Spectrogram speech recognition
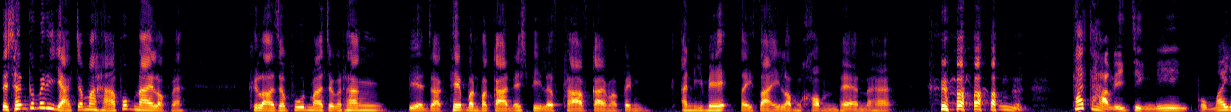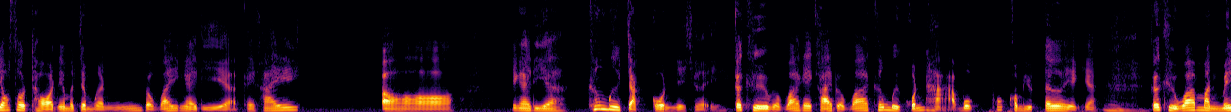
แต่ฉันก็ไม่ได้อยากจะมาหาพวกนายหรอกนะ คือเราอาจจะพูดมาจนกระทั่งเปลี่ยนจากเทพบรรพการ HP Lovecraft กลายมาเป็น อนิเมะใสๆลอมคอมแทนนะฮะอืมถ้าถามจริงๆนี่ ผมว่ายอกโซทอธเนี่ยมันจะเหมือนแบบว่ายังไงดีอะคล้ายๆเอ่อยังไงดีอะเครื่องมือจักรกลเฉยๆก็คือแบบว่าคล้าย ๆ แบบว่าเครื่องมือค้นหาพวกพวกคอมพิวเตอร์อย่างเงี้ยอืมก็คือว่ามันไม่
